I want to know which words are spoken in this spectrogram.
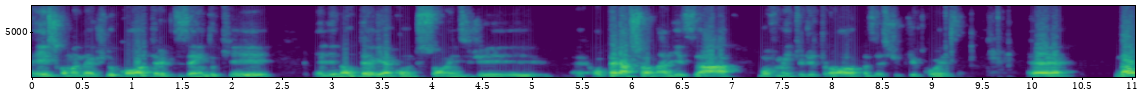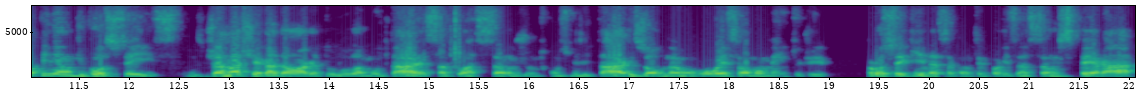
ex-comandante do Cotter, dizendo que ele não teria condições de é, operacionalizar movimento de tropas, esse tipo de coisa. É, na opinião de vocês, já não é chegada a hora do Lula mudar essa atuação junto com os militares ou não? Ou esse é o momento de prosseguir nessa contemporização, esperar,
